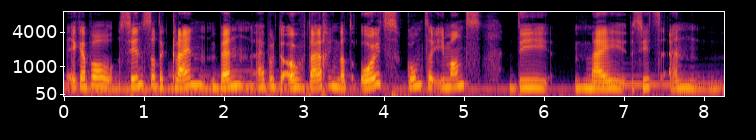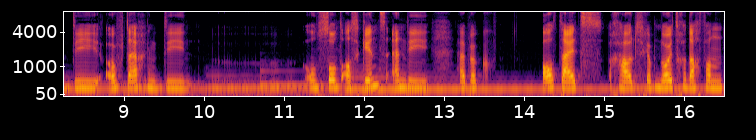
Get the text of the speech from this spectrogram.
Ik heb al sinds dat ik klein ben, heb ik de overtuiging dat ooit komt er iemand die mij ziet en die overtuiging die ontstond als kind en die heb ik altijd gehouden. Dus ik heb nooit gedacht van,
